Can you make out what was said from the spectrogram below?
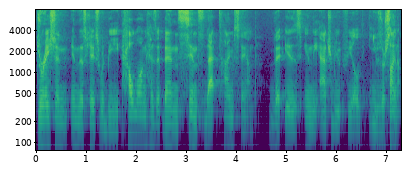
Duration in this case would be how long has it been since that timestamp that is in the attribute field user sign up.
